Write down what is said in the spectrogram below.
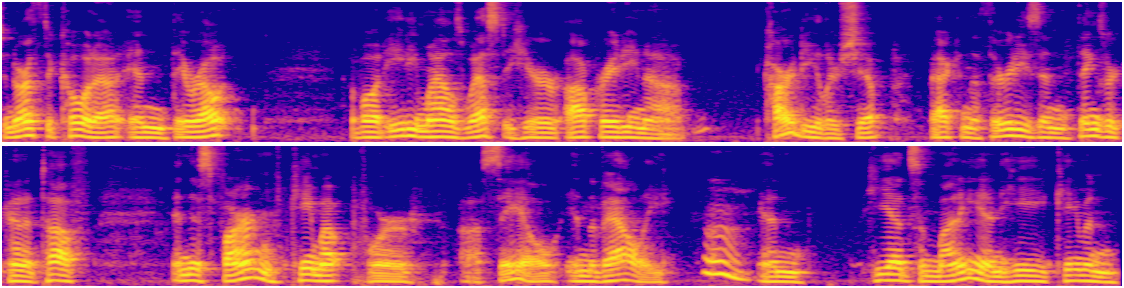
to North Dakota, and they were out about 80 miles west of here operating a car dealership back in the 30s, and things were kind of tough. And this farm came up for uh, sale in the valley, and he had some money, and he came and,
